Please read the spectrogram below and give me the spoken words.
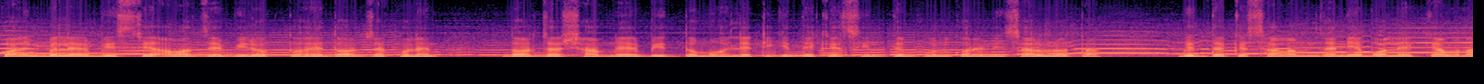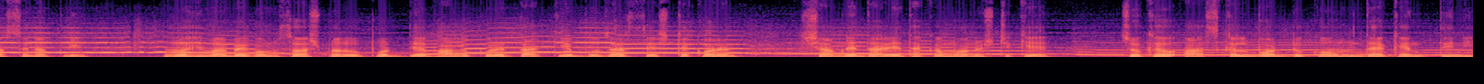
কলিং বেলের বিশ্রী আওয়াজে বিরক্ত হয়ে দরজা খোলেন। দরজার সামনের বৃদ্ধ মহিলাটিকে দেখে চিনতে ভুল করেনি চারুলতা। বৃদ্ধাকে সালাম জানিয়ে বলে, কেমন আছেন আপনি? রহিমা বেগম চশমার উপর দিয়ে ভালো করে তাকিয়ে বোঝার চেষ্টা করেন। সামনে দাঁড়িয়ে থাকা মানুষটিকে চোখেও আজকাল বড্ড কম দেখেন তিনি।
